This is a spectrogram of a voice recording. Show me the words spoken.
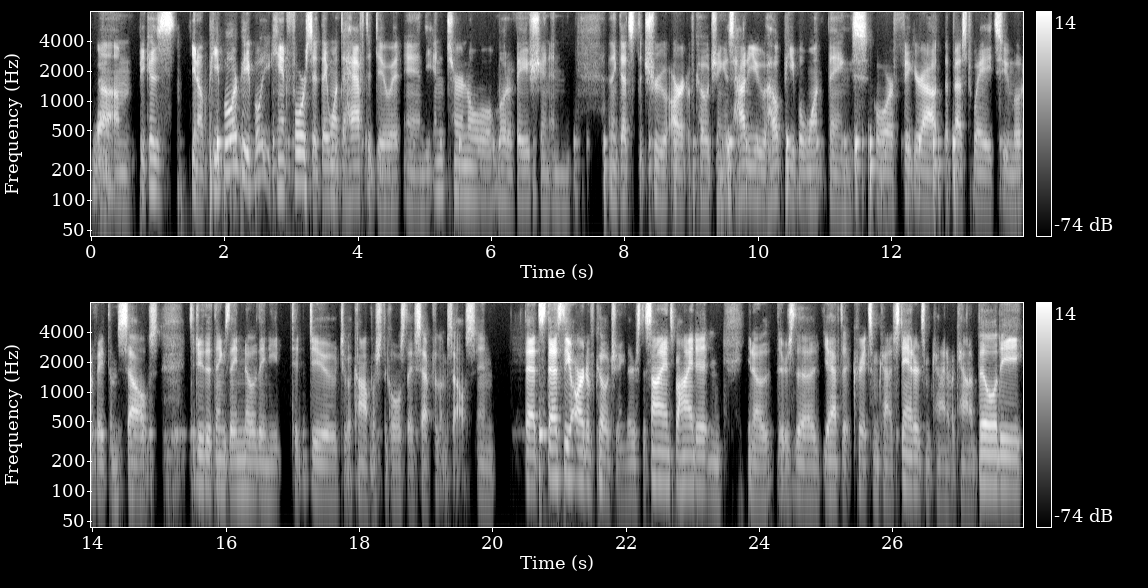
Yeah. um, because you know people are people. You can't force it. They want to have to do it. And the internal motivation and i think that's the true art of coaching is how do you help people want things or figure out the best way to motivate themselves to do the things they know they need to do to accomplish the goals they've set for themselves. And that's that's the art of coaching there's the science behind it and you know there's the you have to create some kind of standard some kind of accountability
